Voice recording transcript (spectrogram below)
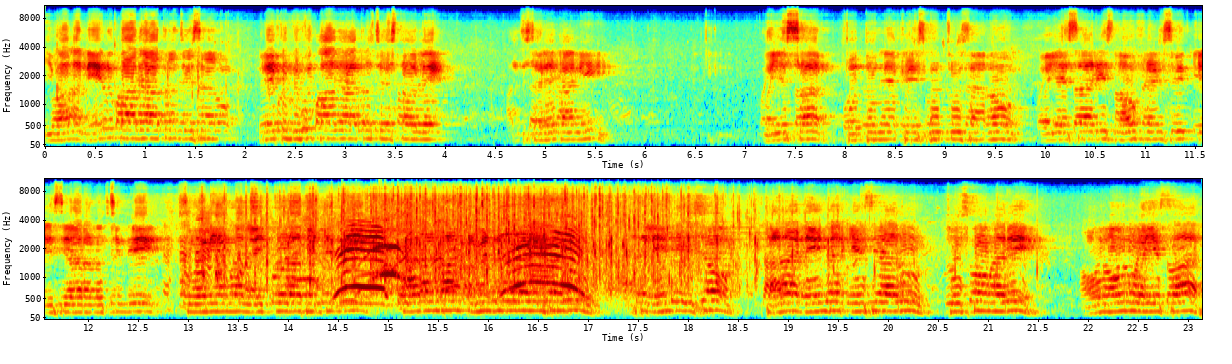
ఇవాళ నేను పాదయాత్ర చేశాను. రేపు నువ్వు పాదయాత్ర చేస్తావులే. అది సరే కానీ వైఎస్ఆర్ పొద్దున్నే ఫేస్బుక్ చూశాను. YSR is now friends with KCR అని వచ్చింది. సోనియా లైక్ కూడా పెట్టింది. కమెంట్ కూడా అసలు ఏంటి విషయం? చాలా డేంజర్ కేసీఆర్. చూసుకో మరి. అవునవును వైఎస్ఆర్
